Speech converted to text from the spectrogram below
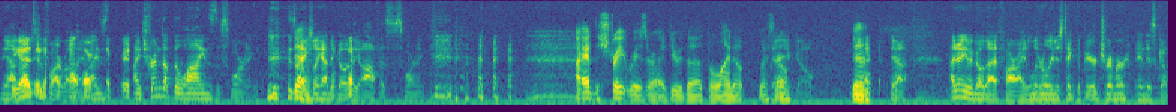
yeah, you not too are not far that behind. far Mine's- separated. I trimmed up the lines this morning. 'cause Yeah. I actually had to go to the office this morning. I have the straight razor. I do the the lineup myself. there myself. you go. Yeah. Yeah. I don't even go that far. I literally just take the beard trimmer and just go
